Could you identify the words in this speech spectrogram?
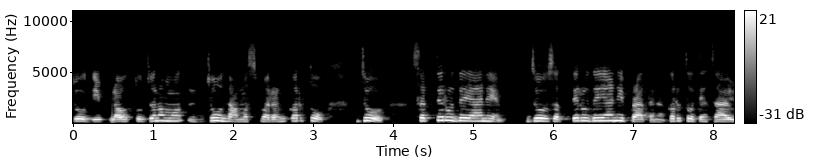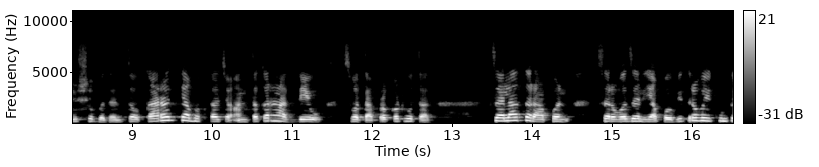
जो दीप लावतो जो नाम जो नामस्मरण करतो जो सत्य हृदयाने जो सत्य हृदयाने प्रार्थना करतो त्याचं आयुष्य बदलतं. कारण त्या भक्ताच्या अंतकरणात देव स्वतः प्रकट होतात. चला तर आपण सर्वजण या पवित्र वैकुंठ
